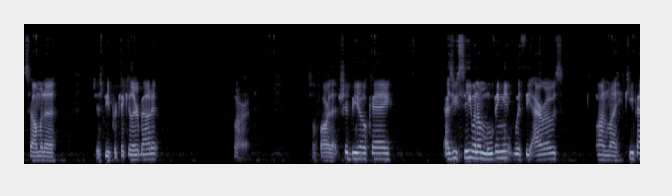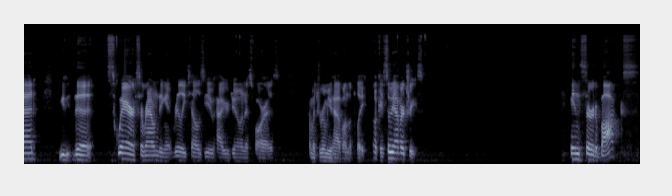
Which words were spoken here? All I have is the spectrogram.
So I'm going to just be particular about it. All right. So far that should be okay. As you see when I'm moving it with the arrows on my keypad, you, the square surrounding it really tells you how you're doing as far as how much room you have on the plate. Okay, so we have our trees. Insert a box.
